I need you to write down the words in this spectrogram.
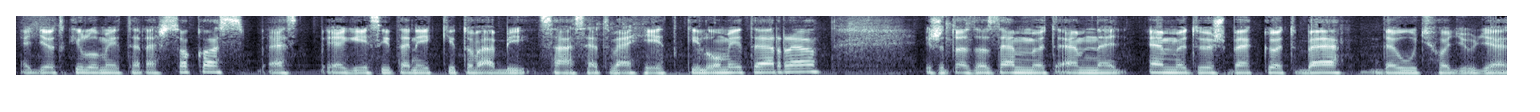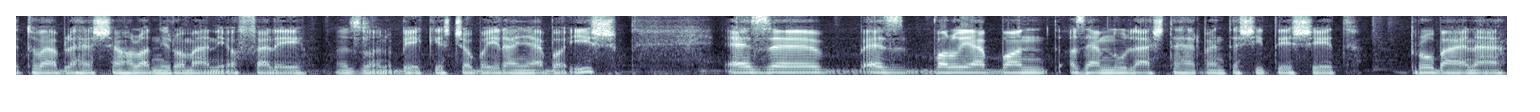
egy 5 kilométeres szakasz, ezt egészítenék ki további 177 kilométerrel, és ott az, az M5, M4, M5-ösbe köt be, de úgy, hogy ugye tovább lehessen haladni Románia felé, azon Békés Csaba irányába is. Ez, ez valójában az m 0 tehermentesítését próbálná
